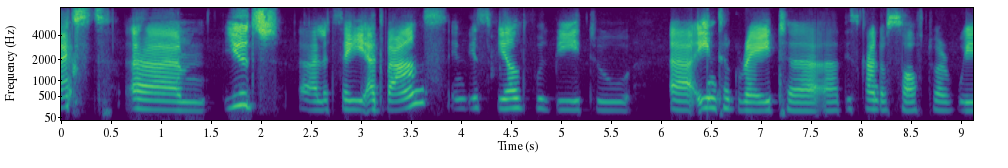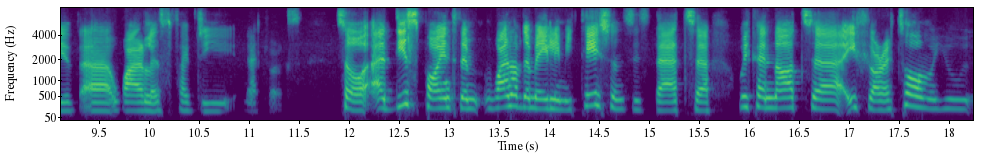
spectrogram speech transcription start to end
next um, huge uh, let's say advance in this field would be to uh, integrate uh, uh, this kind of software with wireless 5g networks. So at this point, the, one of the main limitations is that uh, we cannot, uh, if you are at home, you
